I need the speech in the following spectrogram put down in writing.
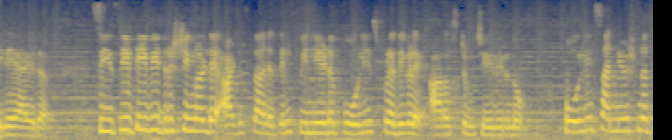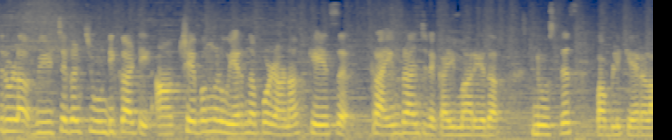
ഇരയായത്. സി സി ടി വി ദൃശ്യങ്ങളുടെ അടിസ്ഥാനത്തിൽ പിന്നീട് പോലീസ് പ്രതികളെ അറസ്റ്റും ചെയ്തിരുന്നു. പോലീസ് അന്വേഷണത്തിലുള്ള വീഴ്ചകൾ ചൂണ്ടിക്കാട്ടി ആക്ഷേപങ്ങൾ ഉയർന്നപ്പോഴാണ് കേസ് ക്രൈംബ്രാഞ്ചിന് കൈമാറിയത്. News desk public Kerala.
